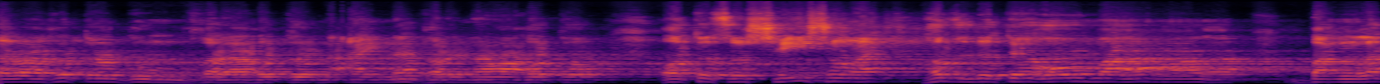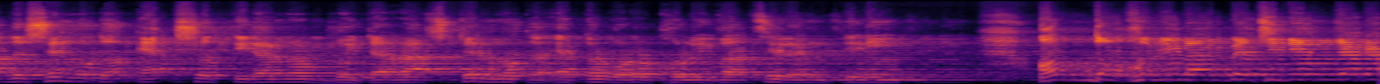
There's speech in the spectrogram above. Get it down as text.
দেওয়া হতো, গুম করা হতো, আয়না ঘরে নেওয়া হতো। অথচ সেই সময় হজরতে ও মা বাংলাদেশের মতো একশো তিরানব্বইটা রাষ্ট্রের মতো এত বড় খলিফা ছিলেন তিনি। যাকে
